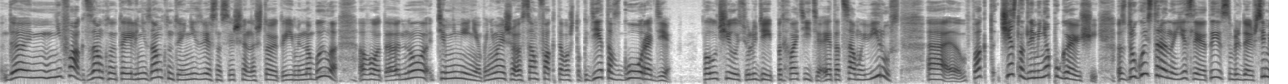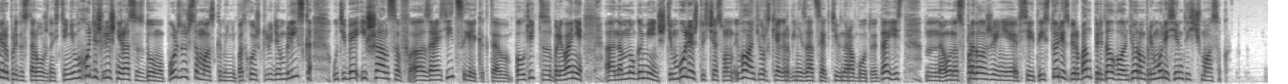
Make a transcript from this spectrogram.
Да не факт, замкнутое или не замкнутое, неизвестно совершенно, что это именно было. Вот. э, Но, тем не менее, понимаешь, э, сам факт того, что где-то в городе получилось у людей подхватить этот самый вирус, э, факт, честно, для меня пугающий. С другой стороны, если ты соблюдаешь все меры предосторожности, не выходишь лишний раз из дома, пользуешься масками, не подходишь к людям близко, у тебя и шансов э, заразиться или как-то получить это заболевание э, намного меньше. Тем более, что сейчас вон, и волонтерские организации активно работают. Да? Есть у нас в продолжении всей этой истории Сбербанк передал волонтерам Приморья 7 тысяч масок.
